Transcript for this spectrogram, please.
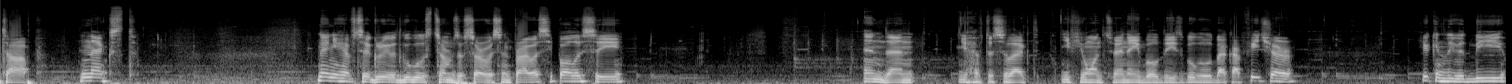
Tap next. Then you have to agree with Google's terms of service and privacy policy. And then you have to select if you want to enable this Google backup feature you can leave it be,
